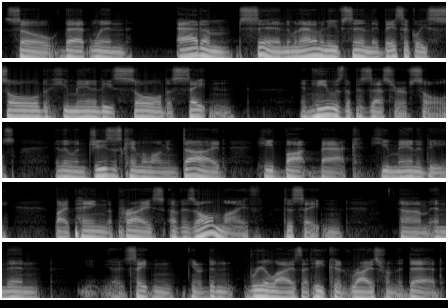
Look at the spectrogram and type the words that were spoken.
So that when Adam sinned, when Adam and Eve sinned, they basically sold humanity's soul to Satan, and he was the possessor of souls. And then when Jesus came along and died, he bought back humanity by paying the price of his own life to Satan. Um, and then uh, Satan, you know, didn't realize that he could rise from the dead,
